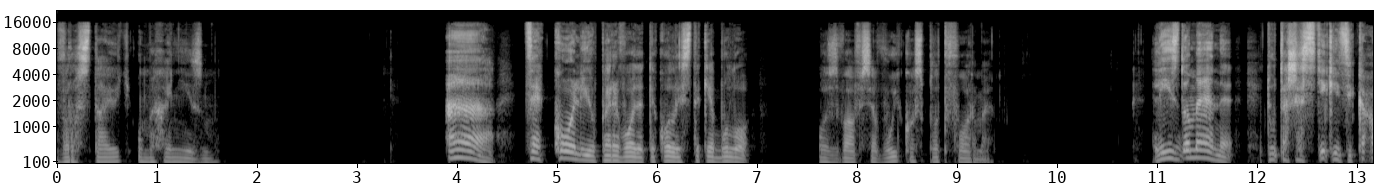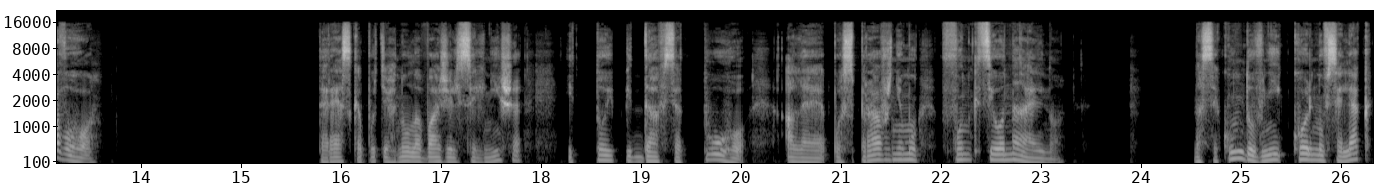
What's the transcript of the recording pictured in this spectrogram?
вростають у механізм. А, це колію переводити колись таке було, озвався вуйко з платформи. Лізь до мене, тут аж стільки цікавого. Тереска потягнула важіль сильніше, і той піддався туго, але по справжньому функціонально. На секунду в ній кольнувся ляк,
